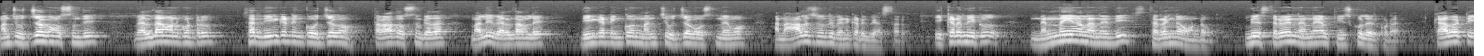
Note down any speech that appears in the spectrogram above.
మంచి ఉద్యోగం వస్తుంది వెళ్దాం అనుకుంటారు సరే దీనికంటే ఇంకో ఉద్యోగం తర్వాత వస్తుంది కదా మళ్ళీ వెళ్దాంలే. దీనికంటే ఇంకో మంచి ఉద్యోగం వస్తుందేమో అన్న ఆలోచనలు వెనకడుగు వేస్తారు. ఇక్కడ మీకు నిర్ణయాలు అనేది స్థిరంగా ఉండవు. మీరు స్థిరమైన నిర్ణయాలు తీసుకోలేరు కూడా. కాబట్టి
